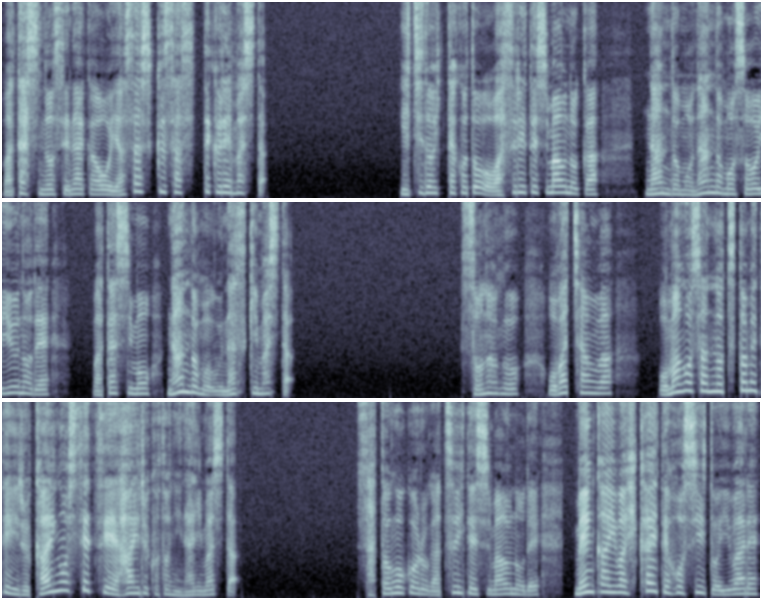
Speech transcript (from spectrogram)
私の背中を優しくさすってくれました。一度言ったことを忘れてしまうのか何度も何度もそう言うので私も何度もうなずきました。その後おばちゃんはお孫さんの勤めている介護施設へ入ることになりました。里心がついてしまうので面会は控えてほしいと言われ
